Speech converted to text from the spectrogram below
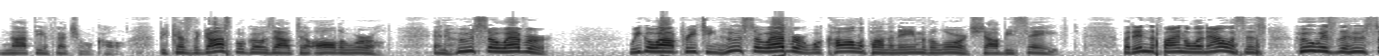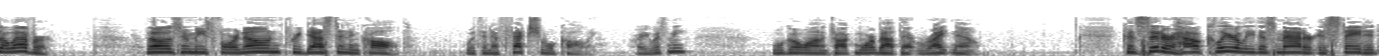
not the effectual call. Because the gospel goes out to all the world. And whosoever, we go out preaching, whosoever will call upon the name of the Lord shall be saved. But in the final analysis, who is the whosoever? Those whom he's foreknown, predestined, and called with an effectual calling. Are you with me? We'll go on and talk more about that right now. Consider how clearly this matter is stated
